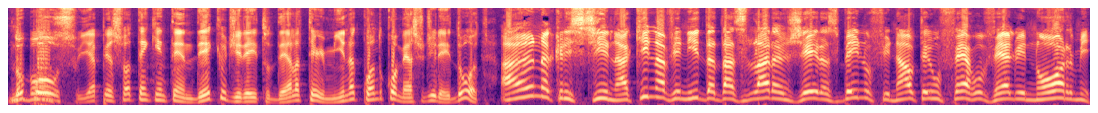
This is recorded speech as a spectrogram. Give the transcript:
no, bolso. bolso. E a pessoa tem que entender que o direito dela termina quando começa o direito do outro. A Ana Cristina, aqui na Avenida das Laranjeiras, bem no final, tem um ferro velho enorme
